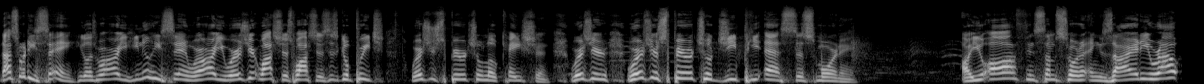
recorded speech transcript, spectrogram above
That's what he's saying. He goes, Where are you? He knew he's saying, Where are you? Where's your watch this, watch this. This is gonna preach. Where's your spiritual location? Where's your where's your spiritual GPS this morning? Are you off in some sort of anxiety route?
